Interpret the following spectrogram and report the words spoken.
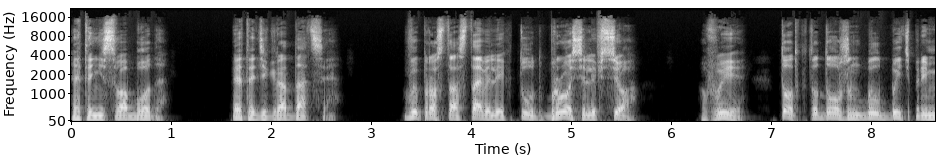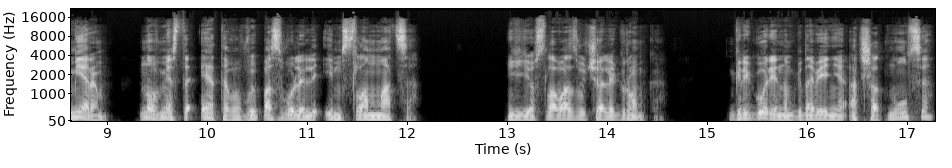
«Это не свобода. Это деградация. Вы просто оставили их тут, бросили все. Вы — тот, кто должен был быть примером, но вместо этого вы позволили им сломаться». Ее слова звучали громко. Григорий на мгновение отшатнулся,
